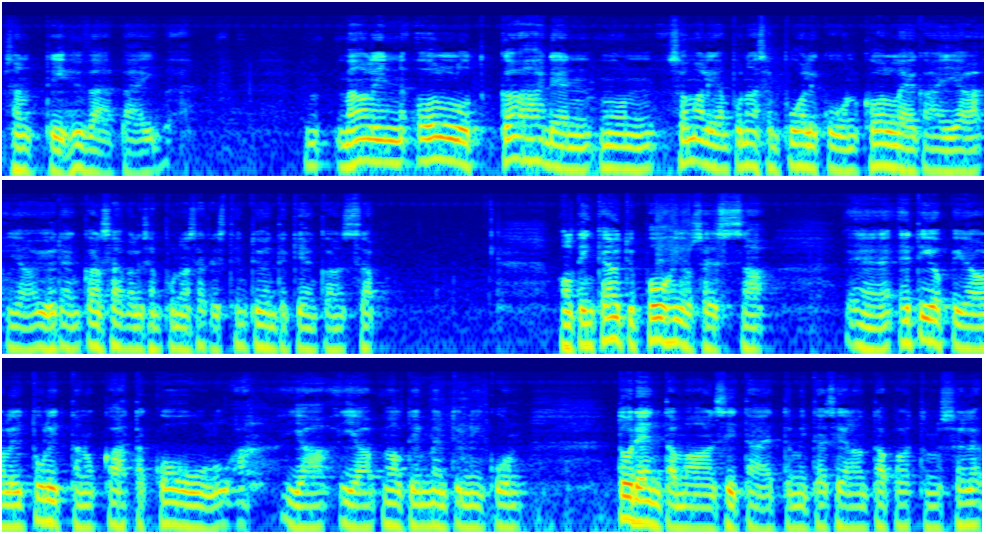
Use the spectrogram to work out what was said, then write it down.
sanottiin hyvää päivää. Mä olin ollut kahden mun Somalian punaisen puolikuun kollegan ja, ja yhden kansainvälisen punaisen työntekijän kanssa. Me oltiin käyty pohjoisessa. Etiopia oli tulittanut kahta koulua ja, ja me oltiin menty niin kuin todentamaan sitä, että mitä siellä on tapahtunut. Siellä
